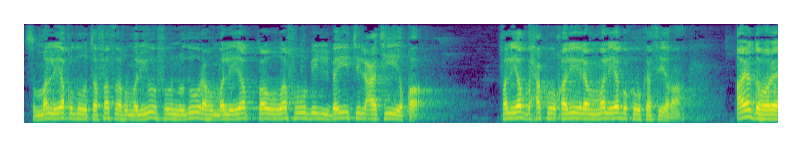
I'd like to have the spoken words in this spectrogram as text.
suma liyaqduu tafathahum waliyuufuu nuduurahum waliyatawafuu bilbeyti alcatiiq falyadxakuu qaliila walyabkuu kasiira aayadda hore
